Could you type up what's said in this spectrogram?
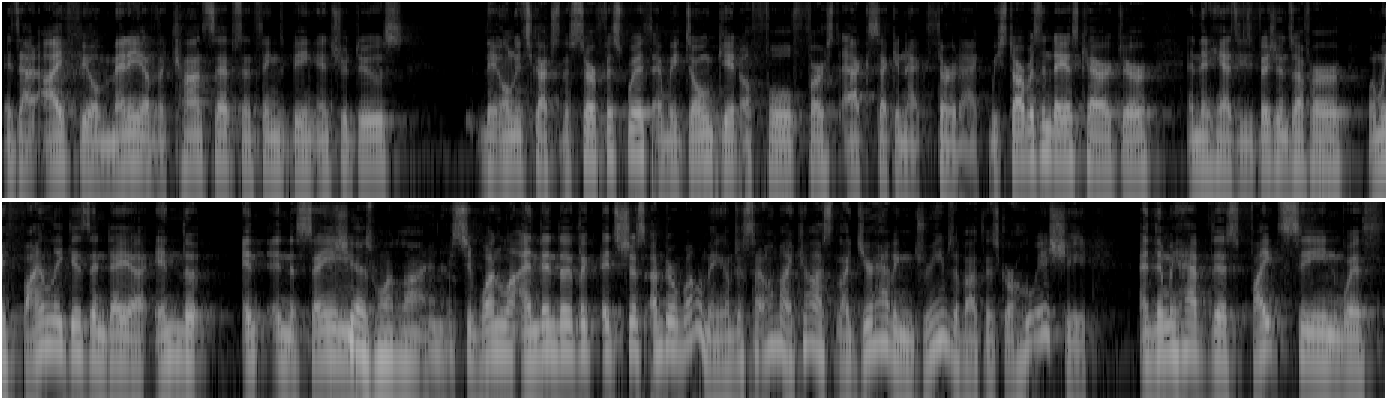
is that I feel many of the concepts and things being introduced, they only scratch the surface with, and we don't get a full first act, second act, third act. We start with Zendaya's character, and then he has these visions of her. When we finally get Zendaya in the in, in the same She has one line. just one line, and then the, the, it's just underwhelming. I'm just like, oh my gosh, like you're having dreams about this girl. Who is she? And then we have this fight scene with,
